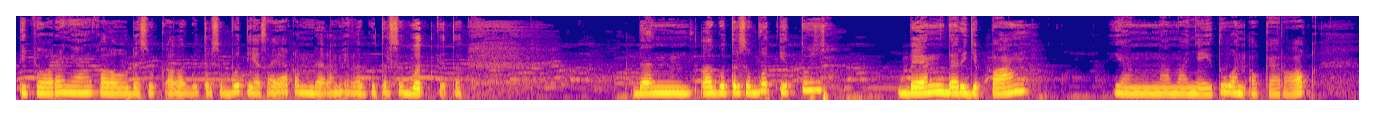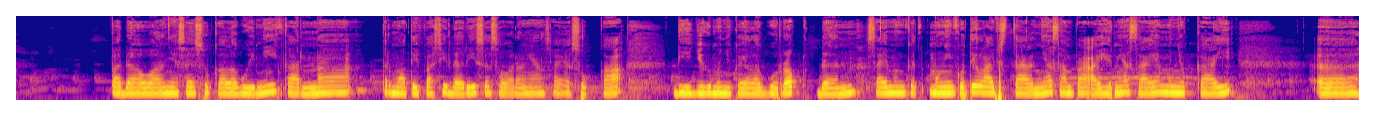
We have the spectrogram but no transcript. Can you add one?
tipe orang yang kalau udah suka lagu tersebut ya saya akan mendalami lagu tersebut gitu. Dan lagu tersebut itu band dari Jepang yang namanya itu One Ok Rock. Pada awalnya saya suka lagu ini karena termotivasi dari seseorang yang saya suka. Dia juga menyukai lagu rock dan saya mengikuti lifestyle-nya sampai akhirnya saya menyukai uh,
